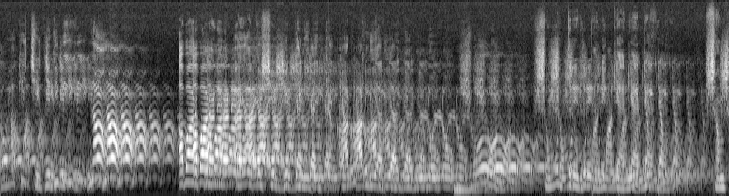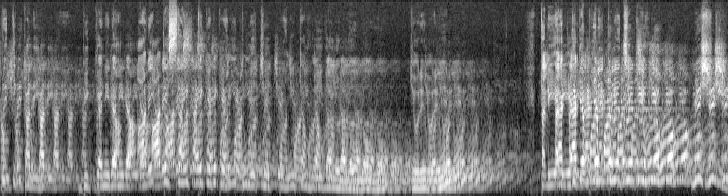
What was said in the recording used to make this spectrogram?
আমাকে চেপে দিবি? না। আবার কোরআনের আয়াত এসে বিজ্ঞানীদেরকে আরও ক্লিয়ার করে বলল সমুদ্রের পানি কেন এটা হলো সাম্প্রতিককালে বিজ্ঞানীরা আরেকটা সাইড থেকে পানি তুলেছে পানিটা হয়ে গেল। জোরে বলুন। তাহলে একদিকে পানি তুলেছে কি হলো? মিষ্টি।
